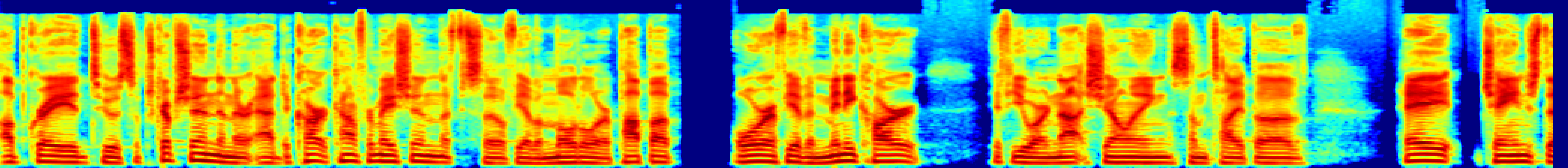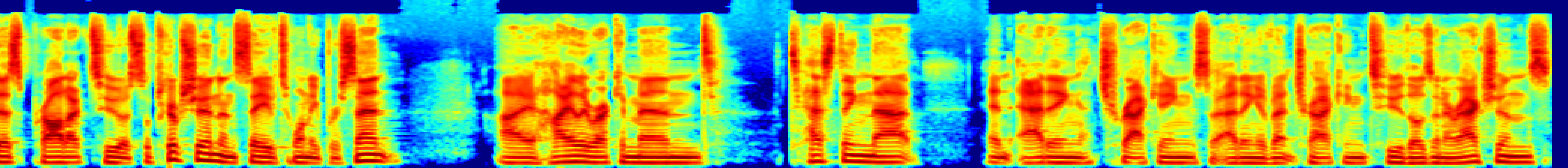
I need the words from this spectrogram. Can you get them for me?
upgrade to a subscription and their add to cart confirmation, so if you have a modal or a pop up, or if you have a mini cart, if you are not showing some type of, hey, change this product to a subscription and save 20%, I highly recommend testing that and adding tracking, so adding event tracking to those interactions.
